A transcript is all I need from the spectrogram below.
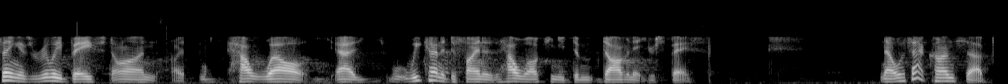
thing is really based on uh, how well uh, we kind of define it as how well can you dom- dominate your space. Now, with that concept,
